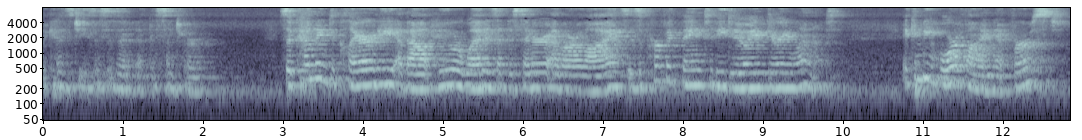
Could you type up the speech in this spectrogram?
Because Jesus isn't at the center so, coming to clarity about who or what is at the center of our lives is a perfect thing to be doing during Lent. It can be horrifying at first,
